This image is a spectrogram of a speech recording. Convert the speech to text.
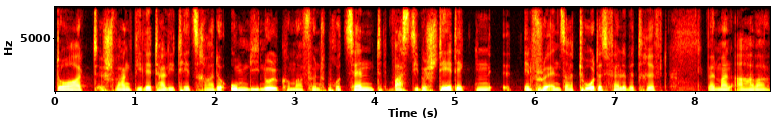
dort schwankt die Letalitätsrate um die 0,5 Prozent, was die bestätigten Influenza-Todesfälle betrifft. Wenn man aber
